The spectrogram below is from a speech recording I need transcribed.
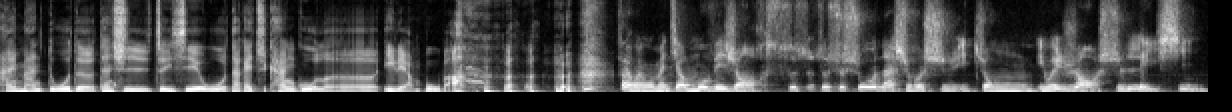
还蛮多的，但是这一些我大概只看过了一两部吧。法文我们叫 mauvais genre，是就是说那时候是一种，因为 genre 是类型，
